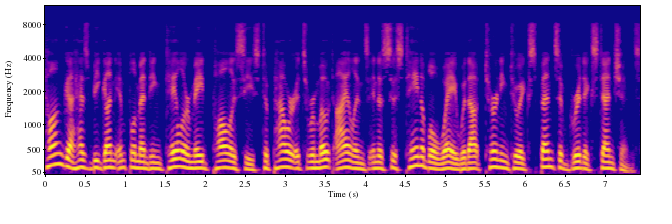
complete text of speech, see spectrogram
Tonga has begun implementing tailor-made policies to power its remote islands in a sustainable way without turning to expensive grid extensions.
